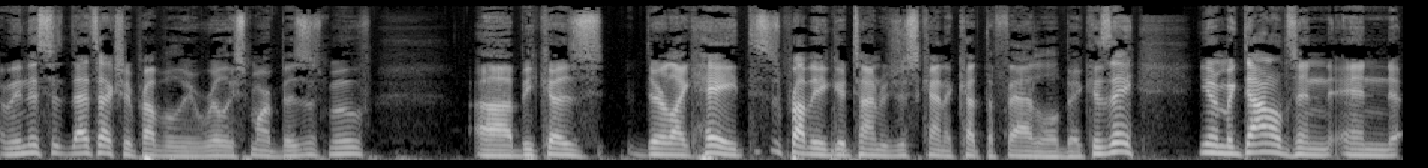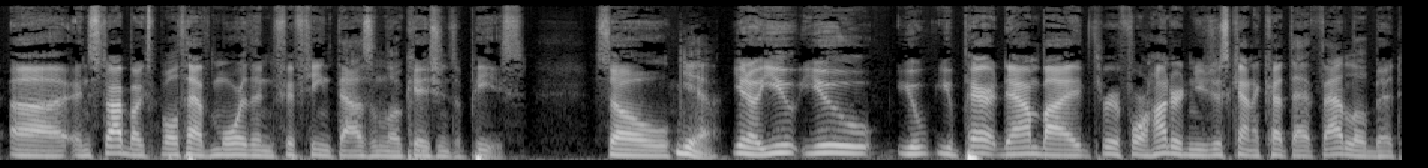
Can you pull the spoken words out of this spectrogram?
I mean this is that's actually probably a really smart business move uh, because they're like, hey, this is probably a good time to just kind of cut the fat a little bit because they, you know, McDonald's and and uh, and Starbucks both have more than fifteen thousand locations apiece. So Yeah. you know, you you you you pare it down by three or four hundred, and you just kind of cut that fat a little bit.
